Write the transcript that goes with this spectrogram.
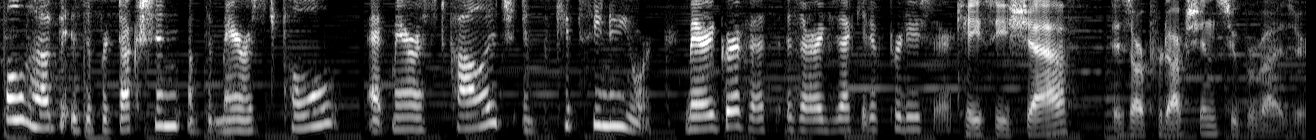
Poll Hub is a production of the Marist Poll at Marist College in Poughkeepsie, New York. Mary Griffith is our executive producer. Casey Schaff is our production supervisor.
